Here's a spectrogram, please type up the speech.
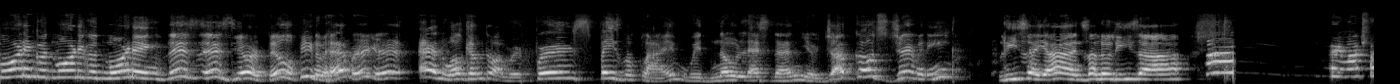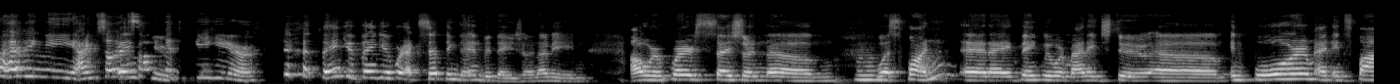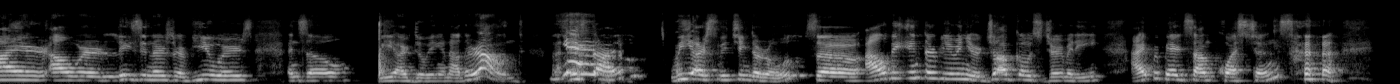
morning, good morning, good morning. This is your Filipino hamburger, and welcome to our first Facebook Live with no less than your job coach Germany, Lisa Janz. Hello, Lisa. Hi. Thank you very much for having me. I'm so thank excited you. to be here. thank you, thank you for accepting the invitation. I mean, our first session um, mm-hmm. was fun, and I think we were managed to um, inform and inspire our listeners or viewers, and so we are doing another round. But this time, we are switching the role. So I'll be interviewing your job coach, Germany. I prepared some questions.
